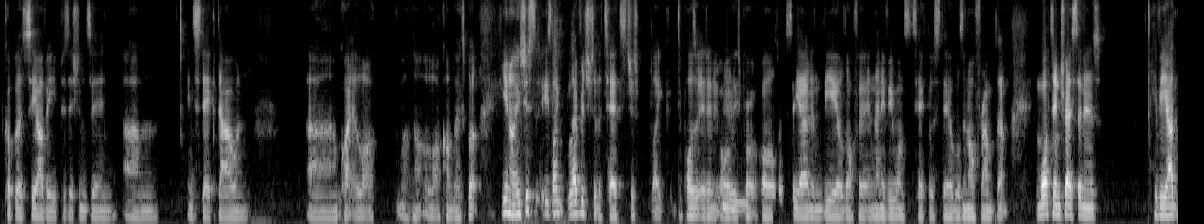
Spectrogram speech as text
a couple of crv positions in um in Stake DAO um quite a lot of, well not a lot of convex but you know he's just he's like leveraged to the tits just like deposited in all mm. these hmm. protocols it's the earn and the yield off it and then if he wants to take those stables and off ramp them and what's interesting is if he had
